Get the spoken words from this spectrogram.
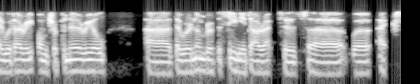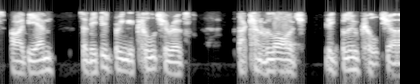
They were very entrepreneurial. Uh, there were a number of the senior directors uh, were ex IBM, so they did bring a culture of that kind of large, big blue culture,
